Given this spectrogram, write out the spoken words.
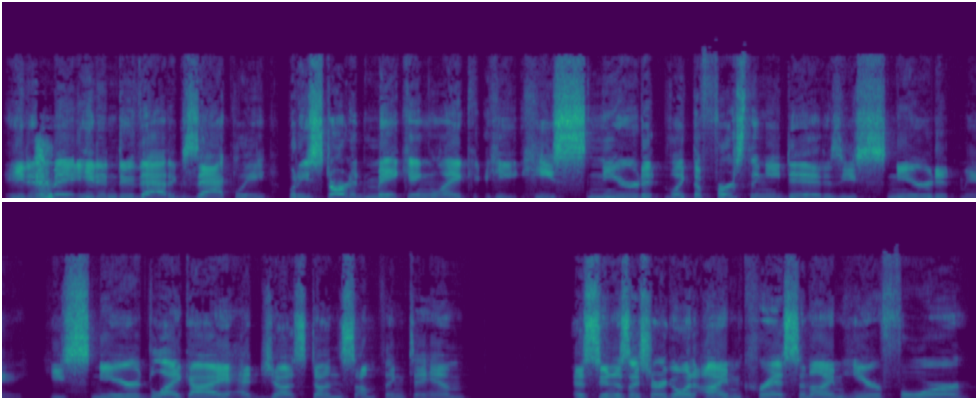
He didn't make he didn't do that exactly, but he started making like he he sneered at like the first thing he did is he sneered at me. He sneered like I had just done something to him. As soon as I started going, I'm Chris and I'm here for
